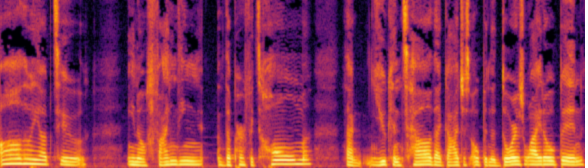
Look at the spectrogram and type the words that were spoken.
all the way up to, you know, finding the perfect home that you can tell that God just opened the doors wide open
